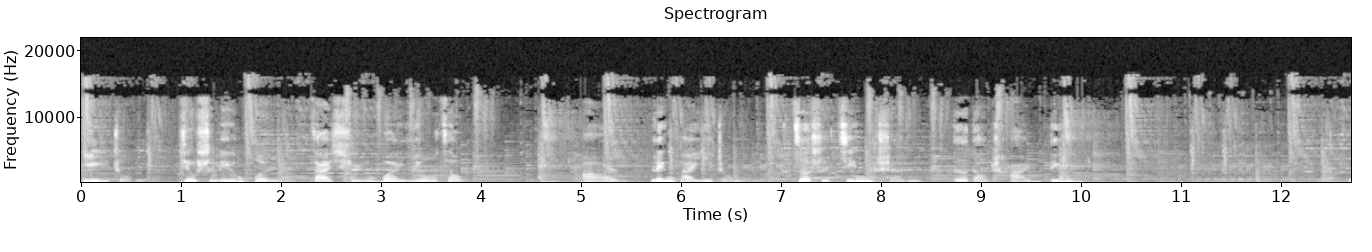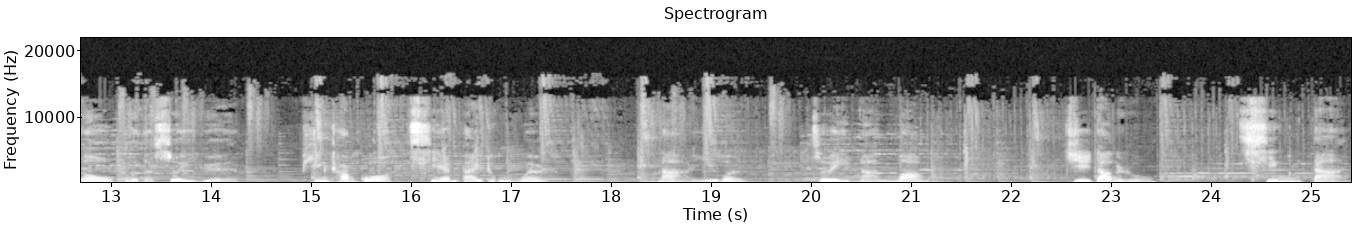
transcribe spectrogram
一种就是灵魂在寻味游走，而另外一种，则是精神得到禅定。走过的岁月。品尝过千百种味儿，哪一味最难忘？只当如清淡，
